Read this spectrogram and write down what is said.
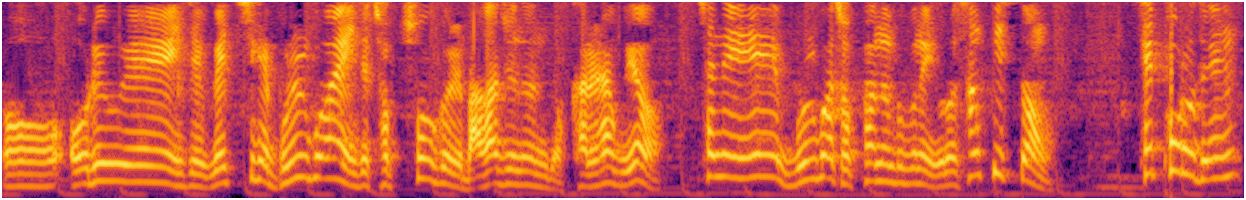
어, 어류의 이제 외측의 물과의 이제 접촉을 막아주는 역할을 하고요. 체내에 물과 접하는 부분에 이런 상피성, 세포로 된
